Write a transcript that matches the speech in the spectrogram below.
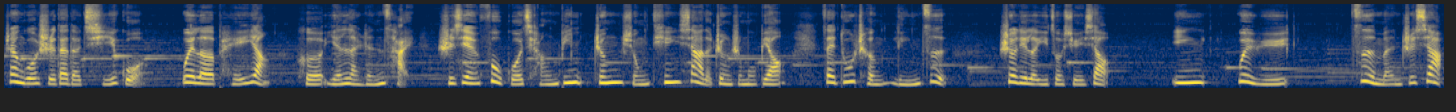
战国时代的齐国，为了培养和延揽人才。实现富国强兵、争雄天下的政治目标，在都城临淄设立了一座学校，因位于淄门之下，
